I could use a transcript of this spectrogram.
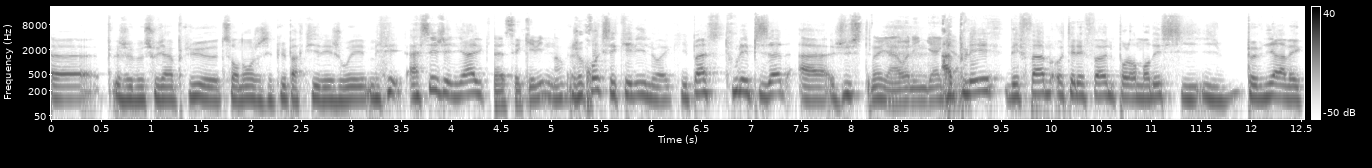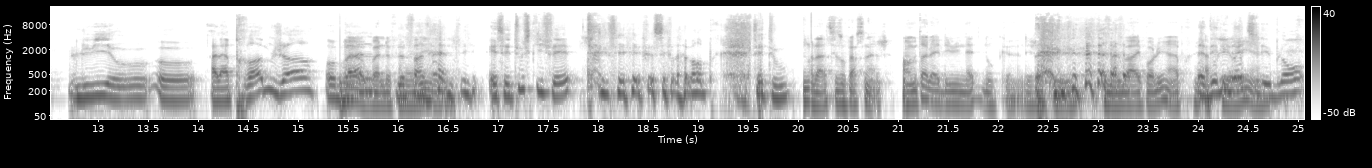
Euh, je me souviens plus euh, de son nom, je sais plus par qui il est joué, mais assez génial. C'est Kevin, non? Je crois que c'est Kevin, ouais, qui passe tout l'épisode à juste Oui, il y a un running gag. appeler des femmes au téléphone pour leur demander s'ils peuvent venir avec lui au, au- à la prom, genre, au bal, au bal de fin d'année. Et c'est tout ce qu'il fait. c'est vraiment, c'est tout. Voilà, c'est son personnage. En même temps, il a des lunettes, donc euh, déjà c'est mal barré pour lui. hein, Après, Il a a des priori, lunettes, il hein. est blond.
